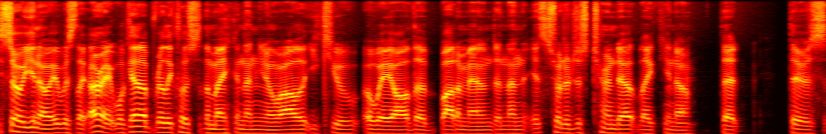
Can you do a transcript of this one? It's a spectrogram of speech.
so you know, it was like, all right, we'll get up really close to the mic, and then you know, I'll EQ away all the bottom end, and then it sort of just turned out like you know that there's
